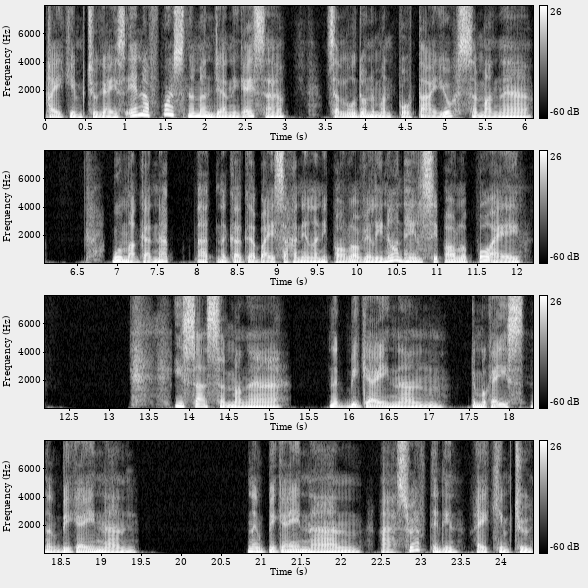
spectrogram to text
kay Kim Chu guys. And of course naman dyan guys ha, saludo naman po tayo sa mga gumaganap at nagagabay sa kanila ni Paulo Avellino dahil si Paulo po ay isa sa mga nagbigay ng guys, nagbigay ng nagbigay ng ah, swerte din kay Kim Chu.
